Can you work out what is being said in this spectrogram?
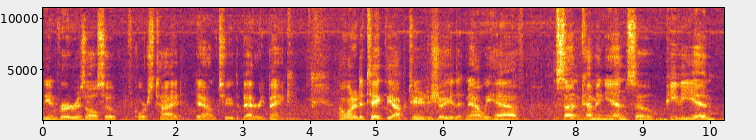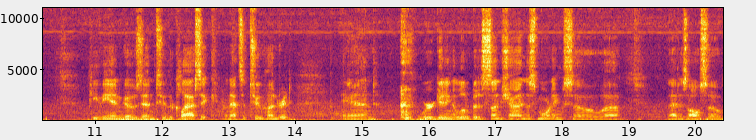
the inverter is also of course tied down to the battery bank. I wanted to take the opportunity to show you that now we have the sun coming in so PVN PVN goes into the classic and that's a 200 and we're getting a little bit of sunshine this morning so uh, that is also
